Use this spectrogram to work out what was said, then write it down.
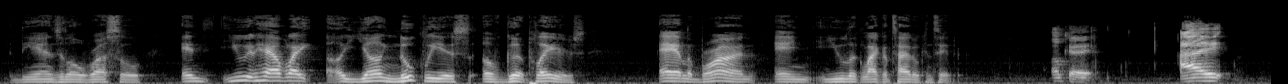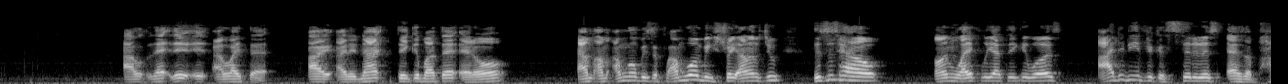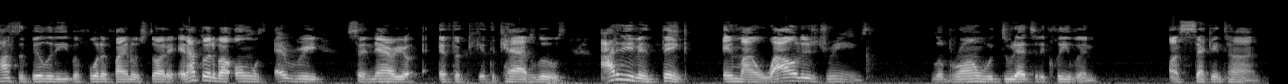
D'Angelo Russell and you would have like a young nucleus of good players. Add LeBron, and you look like a title contender. Okay, I, I that it, I like that. I I did not think about that at all. I'm I'm, I'm gonna be I'm gonna be straight honest with you. This is how unlikely I think it was. I didn't even consider this as a possibility before the finals started, and I thought about almost every scenario if the if the Cavs lose. I didn't even think in my wildest dreams LeBron would do that to the Cleveland a second time.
